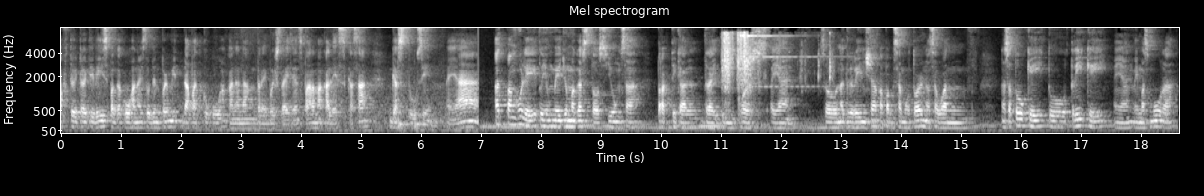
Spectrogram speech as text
after 30 days, pagkakuha ng student permit, dapat kukuha ka na ng driver's license para makales ka sa gastusin. Ayan. At panghuli, ito yung medyo magastos, yung sa practical driving course. Ayan. So, nagre-range siya kapag sa motor, nasa 1, nasa 2K to 3K. Ayan, may mas mura.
